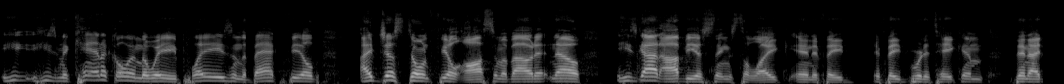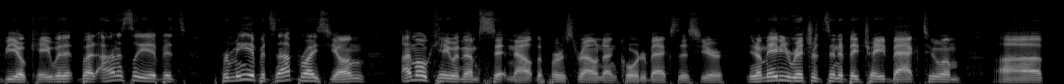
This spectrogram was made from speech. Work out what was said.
he he's mechanical in the way he plays in the backfield. I just don't feel awesome about it. Now he's got obvious things to like, and if they if they were to take him, then I'd be okay with it. But honestly, if it's for me, if it's not Bryce Young, I'm okay with them sitting out the first round on quarterbacks this year. You know, maybe Richardson if they trade back to him, uh,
